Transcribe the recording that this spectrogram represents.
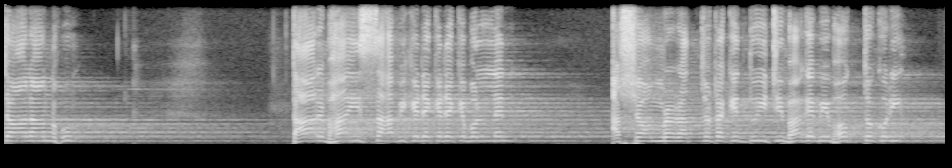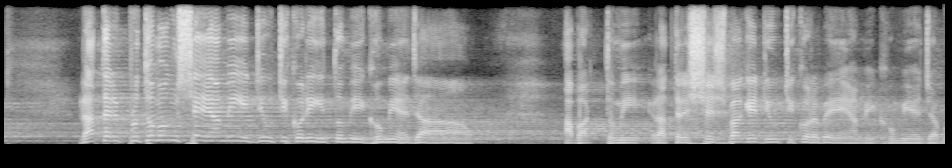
তালানহু তার ভাই সাহাবিকে ডেকে ডেকে বললেন, আসো আমরা রাত্রটাকে দুইটি ভাগে বিভক্ত করি। রাতের প্রথম অংশে আমি ডিউটি করি, তুমি ঘুমিয়ে যাও। আবার তুমি রাতের শেষ ভাগে ডিউটি করবে, আমি ঘুমিয়ে যাব।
